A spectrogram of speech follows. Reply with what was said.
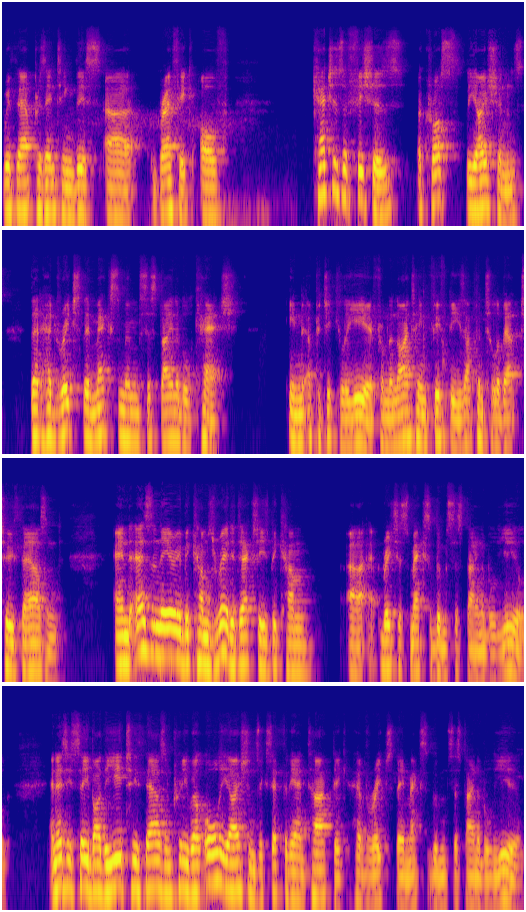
without presenting this uh, graphic of catches of fishes across the oceans that had reached their maximum sustainable catch in a particular year from the 1950s up until about 2000. And as an area becomes red, it actually has become uh, reached its maximum sustainable yield. And as you see, by the year 2000, pretty well all the oceans except for the Antarctic have reached their maximum sustainable yield,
